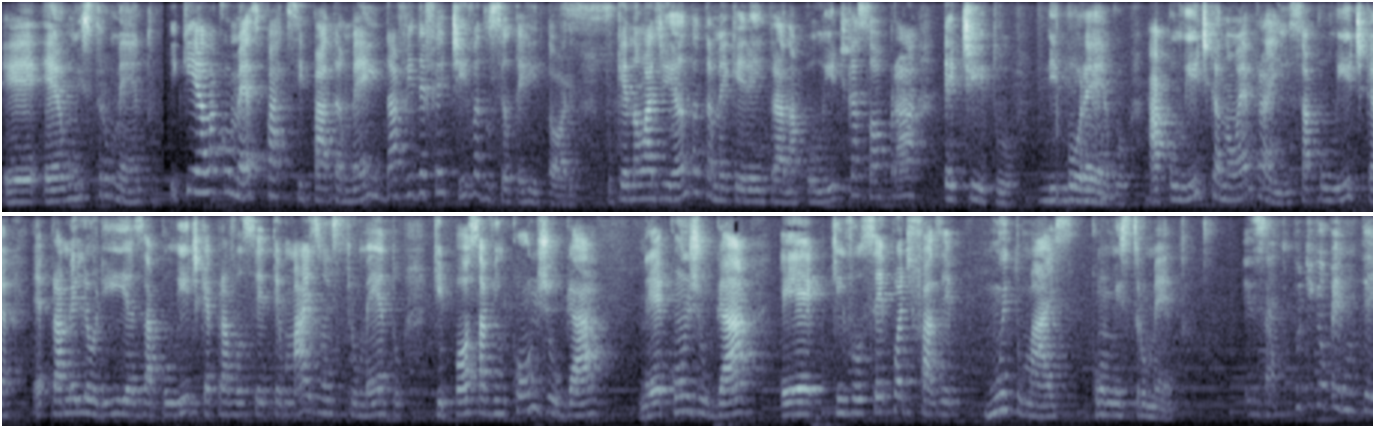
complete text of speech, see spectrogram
é, é, um instrumento e que ela comece a participar também da vida efetiva do seu território. Porque não adianta também querer entrar na política só para ter título e por ego. A política não é para isso. A política é para melhorias. A política é para você ter mais um instrumento que possa vir conjugar, né? Conjugar é que você pode fazer muito mais como instrumento. Exato. Por que, que eu perguntei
